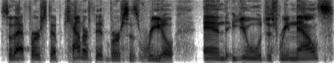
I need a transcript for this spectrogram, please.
So that first step, counterfeit versus real. And you will just renounce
